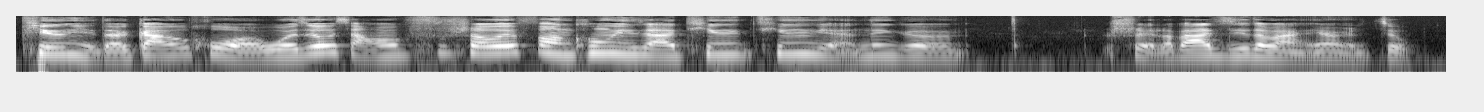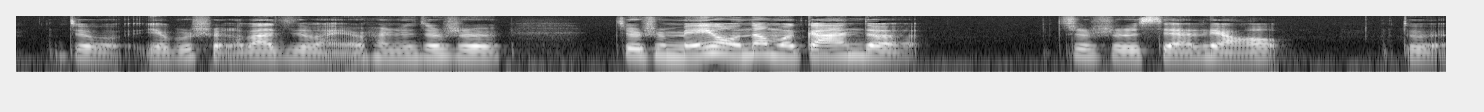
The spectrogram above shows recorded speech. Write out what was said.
听你的干货，我就想稍微放空一下，听听点那个水了吧唧的玩意儿，就就也不是水了吧唧的玩意儿，反正就是就是没有那么干的，就是闲聊，对。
